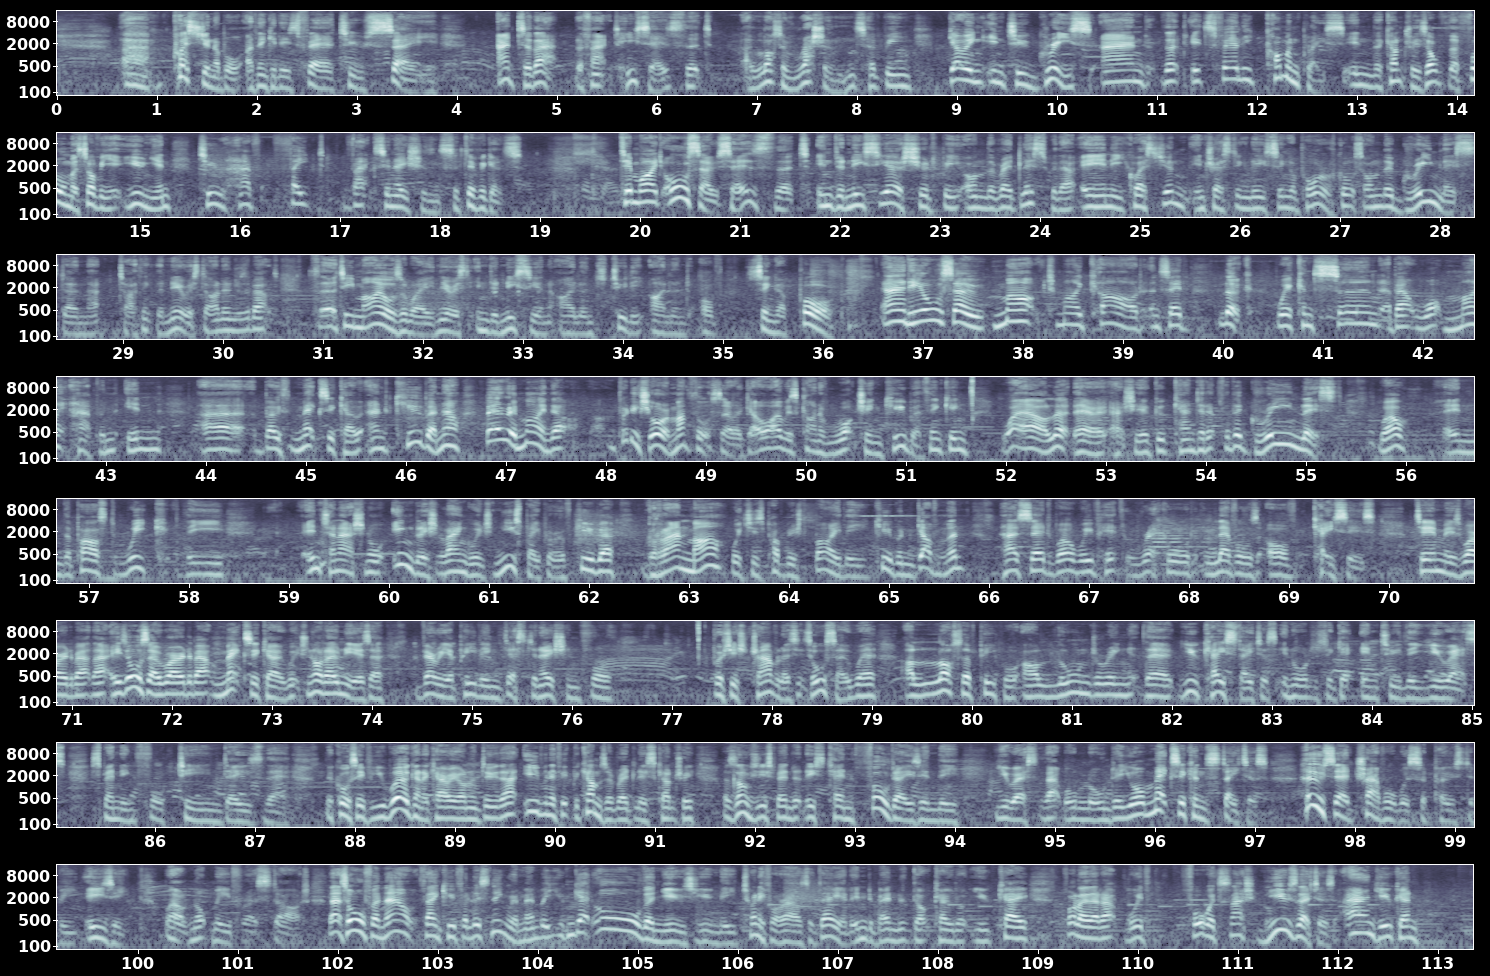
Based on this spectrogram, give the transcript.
uh, questionable, I think it is fair to say. Add to that the fact he says that a lot of Russians have been going into Greece and that it's fairly commonplace in the countries of the former Soviet Union to have fake vaccination certificates. Tim White also says that Indonesia should be on the red list without any question. Interestingly, Singapore, of course, on the green list, and that I think the nearest island is about 30 miles away, nearest Indonesian island to the island of Singapore. And he also marked my card and said, Look, we're concerned about what might happen in uh, both Mexico and Cuba. Now, bear in mind that I'm pretty sure a month or so ago I was kind of watching Cuba thinking, wow, look, they're actually a good candidate for the green list. Well, in the past week, the international English language newspaper of Cuba, Granma, which is published by the Cuban government, has said, well, we've hit record levels of cases. Tim is worried about that. He's also worried about Mexico, which not only is a very appealing destination for British travellers, it's also where a lot of people are laundering their UK status in order to get into the US, spending 14 days there. Of course, if you were going to carry on and do that, even if it becomes a red list country, as long as you spend at least 10 full days in the US, that will launder your Mexican status. Who said travel was supposed to be easy? Well, not me for a start. That's all for now. Thank you for listening. Remember, you can get all the news you need 24 hours a day at independent.co.uk. Follow that up with forward slash newsletters, and you can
